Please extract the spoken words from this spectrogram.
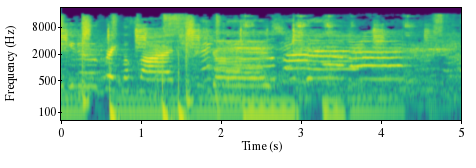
Thank you to Great McFly. Thanks, guys.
